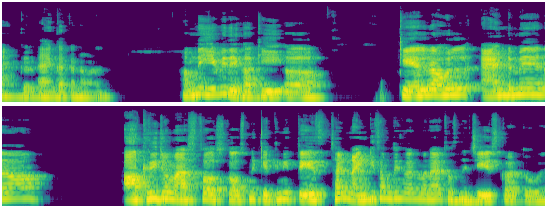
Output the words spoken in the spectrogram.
एंकर एंकर करना पड़ा हमने ये भी देखा कि के राहुल एंड में ना आखिरी जो मैच था उसका उसने कितनी तेज था नाइनटी समथिंग रन बनाया था उसने चेस हम्म। करते हुए।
